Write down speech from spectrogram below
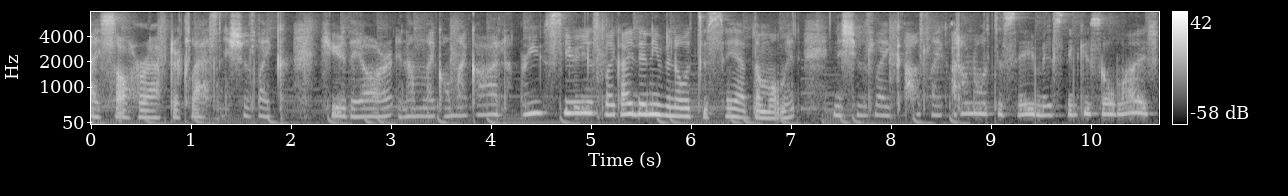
I saw her after class and she was like, here they are. And I'm like, oh my God, are you serious? Like, I didn't even know what to say at the moment. And then she was like, I was like, I don't know what to say, miss. Thank you so much.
